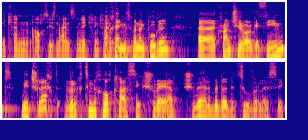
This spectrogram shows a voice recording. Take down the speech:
Ich kenne auch Season 1 nicht, ich kenne keine Okay, müssen wir dann googeln. Äh, Crunchyroll gethemed, nicht schlecht, wirkt ziemlich hochklassig, schwer, schwer bedeutet zuverlässig.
